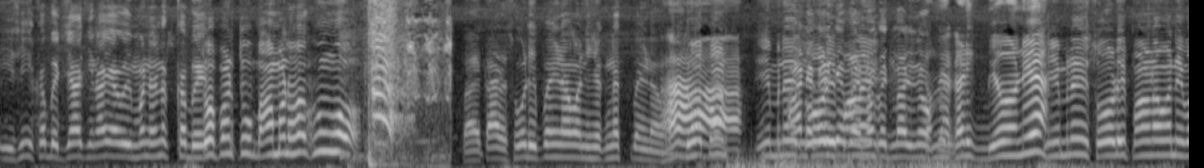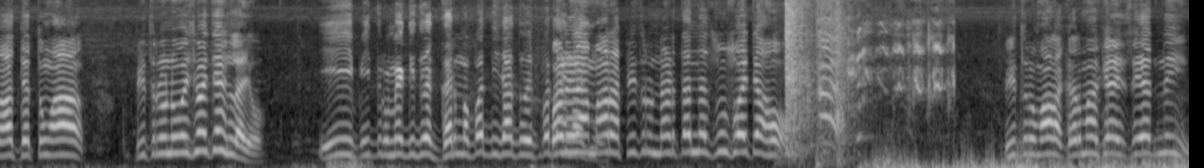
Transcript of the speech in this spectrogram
ઈ ખબર જ્યાંથી આવ્યા આયા હોય મને નથી ખબર. તો પણ તું બામણ હો હું હો? ભાઈ તારે સોડી પૈણાવાની છે કે નથી પૈણાવાની હા, તો. પણ એમને પાણી મગજ મારી નો તમે. ઘડીક બેહો ને. એમને સોડી સોળી પાણવાની વાત છે તું આ પિતૃનું વચમાં ક્યાં લાયો? ઈ પિતૃ મેં કીધું એક ઘરમાં પતી જતું હોય પણ આ મારા પિતૃ નડતા ને શું સોચ્યા હો? પિતૃ મારા ઘરમાં ક્યાંય છે જ નહીં.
